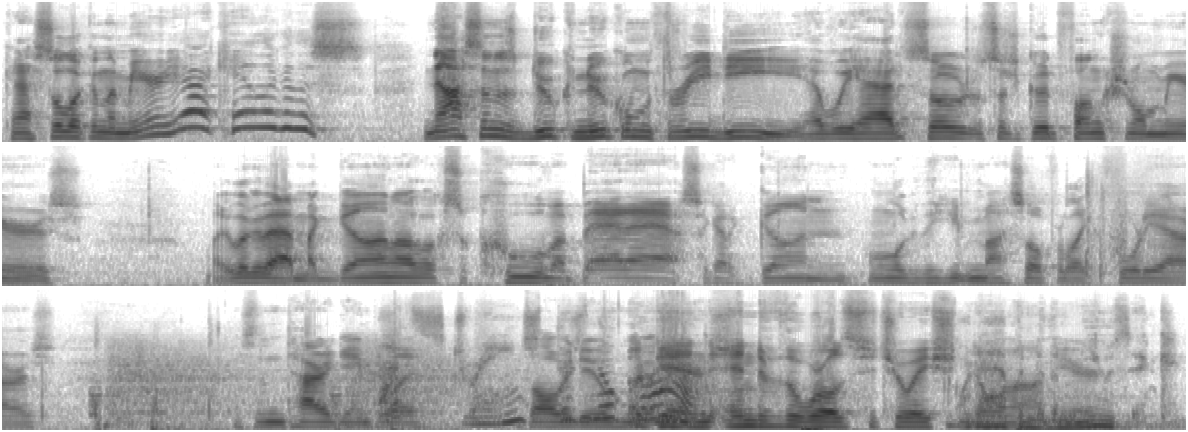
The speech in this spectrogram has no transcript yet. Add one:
Can I still look in the mirror? Yeah, I can't Look at this. Nassen's Duke Nukem 3D. Have we had so such good functional mirrors? Like, look at that. My gun. Oh, I look so cool. My badass. I got a gun. I'm gonna look at the, myself for like 40 hours. That's the entire gameplay. That's strange. That's all we There's do. no guard. Again, Gosh. end of the world situation What going happened on to the here. music?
